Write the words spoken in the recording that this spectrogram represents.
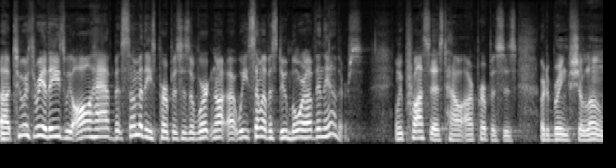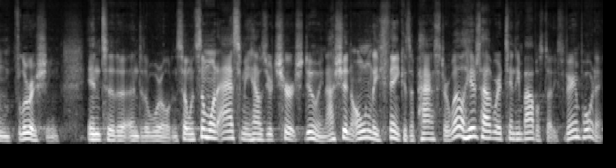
uh, two or three of these we all have, but some of these purposes of work, not, uh, we, some of us do more of than the others. And we processed how our purposes are to bring shalom, flourishing into the, into the world. And so when someone asks me, How's your church doing? I shouldn't only think as a pastor, Well, here's how we're attending Bible studies. Very important.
